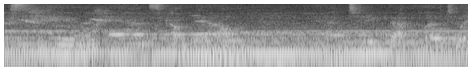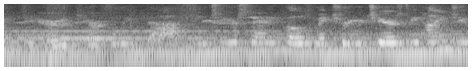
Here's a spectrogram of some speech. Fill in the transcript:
Exhale, hands come down that left leg very carefully back into your standing pose. Make sure your chair is behind you.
